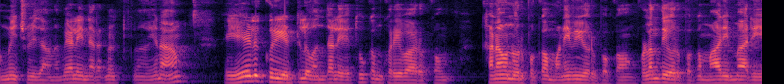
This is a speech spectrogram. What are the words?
உண்மை சொல்லி தான் வேலை நேரங்கள் ஏன்னா ஏழுக்குரிய எட்டில் வந்தாலே தூக்கம் குறைவாக இருக்கும். கணவன் ஒரு பக்கம் மனைவி ஒரு பக்கம் குழந்தை ஒரு பக்கம் மாறி மாறி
